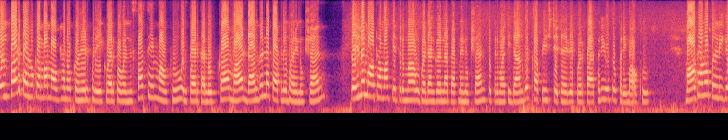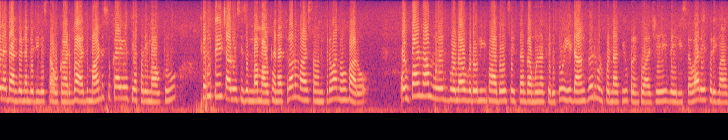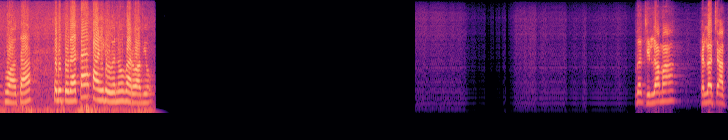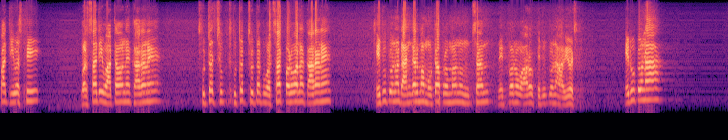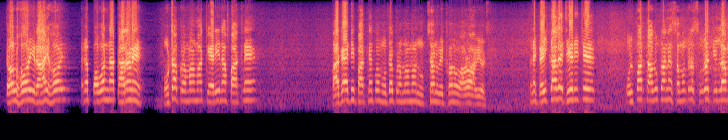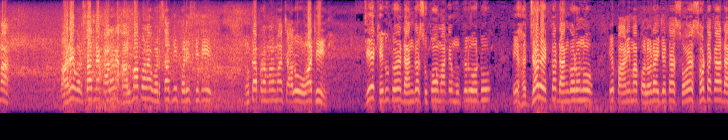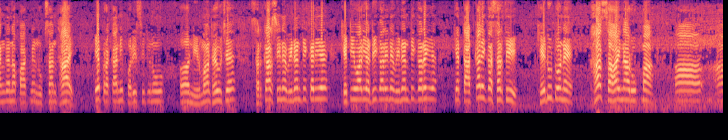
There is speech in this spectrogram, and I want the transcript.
ઓલપાડ તાલુકામાં માવઠાનો કહેર ફરી એકવાર પવન સાથે માવઠું ઓલપાડ તાલુકામાં ડાંગરના પાકને ભારે નુકસાન. પહેલા માવઠામાં ખેતરમાં ઊભા ડાંગરના પાકને નુકસાન, ખેતરમાંથી ડાંગર કાપી સ્ટેટ હાઈવે પર પાથર્યો તો ફરી માવઠું. માવઠામાં પલળી ગયેલા ડાંગરના બે દિવસના ઉઘાડ બાદ માંડ સુકાયો, ત્યાં ફરી માવઠું. ખેડૂતે ચાલુ સિઝનમાં માવઠાના ત્રણ માસ સહન કરવાનો વારો ઓલપાડના મુરત ભોલાવ વડોલી ભાદોલ સહિતના ગામોના ખેડૂતોએ ડાંગર રોડ પર નાખ્યું, પરંતુ આજે વહેલી સવારે ફરી માવઠું આવતા ખેડૂતો રાતા પાણી ઢોળવાનો વારો આવ્યો. સુરત જિલ્લામાં છેલ્લા ચાર પાંચ દિવસથી વરસાદી વાતાવરણને કારણે છૂટક છૂટ- છૂટક છૂટક વરસાદ પડવાના કારણે ખેડૂતોના ડાંગરમાં મોટા પ્રમાણનું નુકસાન વેઠવાનો વારો ખેડૂતોને આવ્યો છે. ખેડૂતોના તલ હોય રાય હોય અને પવનના કારણે મોટા પ્રમાણમાં કેરીના પાકને, બાગાયતી પાકને પણ મોટા પ્રમાણમાં નુકસાન વેઠવાનો વારો આવ્યો છે. અને ગઈકાલે જે રીતે ઓલપાડ તાલુકા અને સમગ્ર સુરત જિલ્લામાં ભારે વરસાદના કારણે હાલમાં પણ આ વરસાદની પરિસ્થિતિ મોટા પ્રમાણમાં ચાલુ હોવાથી જે ખેડૂતોએ ડાંગર સૂકવવા માટે મૂકેલું હતું, એ હજારો એકર ડાંગરોનું એ પાણીમાં પલળાઈ જતા સોએ સો ટકા ડાંગરના પાકને નુકસાન થાય એ પ્રકારની પરિસ્થિતિનું નિર્માણ થયું છે. સરકારશ્રીને વિનંતી કરીએ, ખેતીવાડી અધિકારીને વિનંતી કરીએ કે તાત્કાલિક અસરથી ખેડૂતોને ખાસ સહાયના રૂપમાં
